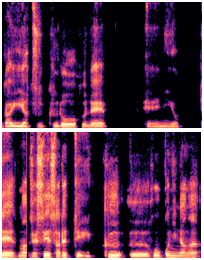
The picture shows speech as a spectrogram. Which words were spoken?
外圧、黒船によって、まあ、是正されていく方向に流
